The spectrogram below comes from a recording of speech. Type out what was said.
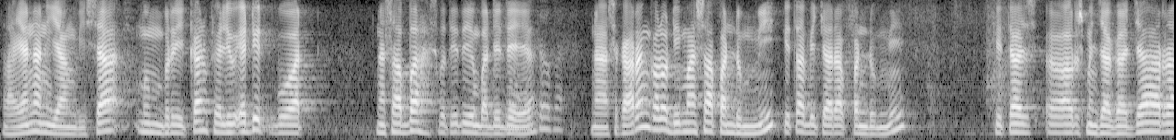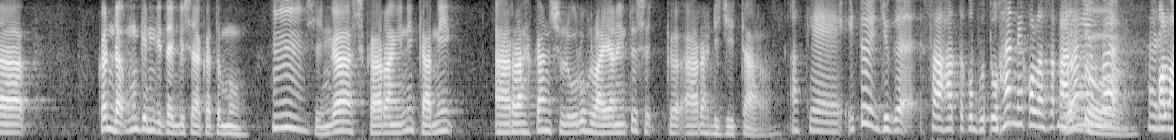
Layanan yang bisa memberikan value added buat nasabah seperti itu ya Mbak Dede ya. Betul, Pak. Nah, sekarang kalau di masa pandemi, kita bicara pandemi, kita eh, harus menjaga jarak. Kan tidak mungkin kita bisa ketemu. Hmm. Sehingga sekarang ini kami arahkan seluruh layanan itu se- ke arah digital. Oke, itu juga salah satu kebutuhan ya kalau sekarang ya Betul. Mbak. Hari-hari Kalau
